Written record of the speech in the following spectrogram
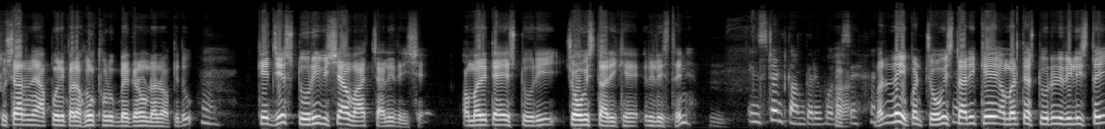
તુષારને આપું એની પહેલાં હું થોડુંક બેકગ્રાઉન્ડ આપી દઉં. કે જે સ્ટોરી વિશે આ વાત ચાલી રહી છે. અમારી ત્યાં એ સ્ટોરી ચોવીસ તારીખે રિલીઝ થઈ ને ઇન્સ્ટન્ટ કામ કર્યું પોલીસે. બરાબર. નહીં પણ ચોવીસ તારીખે અમારે ત્યાં સ્ટોરી રિલીઝ થઈ.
